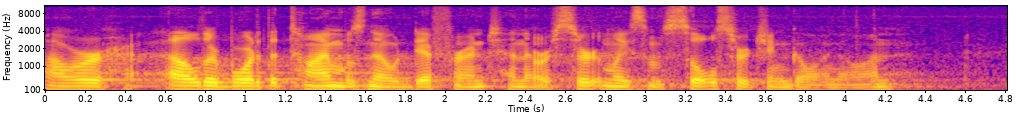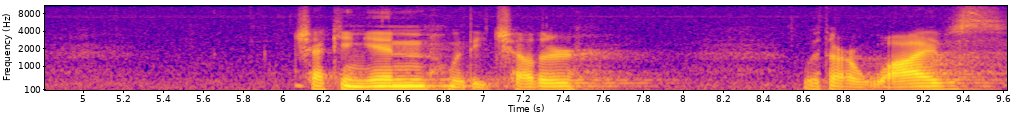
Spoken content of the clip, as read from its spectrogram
Our elder board at the time was no different, and there was certainly some soul searching going on. Checking in with each other, with our wives.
